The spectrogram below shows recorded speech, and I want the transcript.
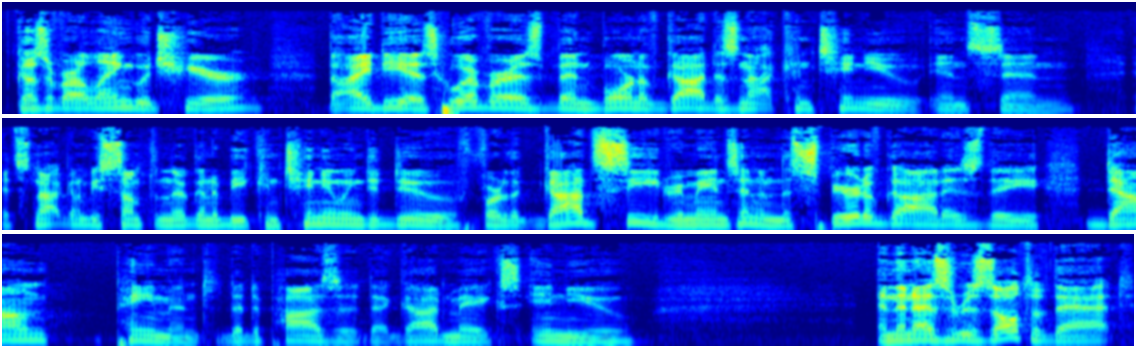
because of our language here, the idea is whoever has been born of God does not continue in sin. It's not going to be something they're going to be continuing to do. For the God's seed remains in him. The Spirit of God is the down payment, the deposit that God makes in you. And then as a result of that,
